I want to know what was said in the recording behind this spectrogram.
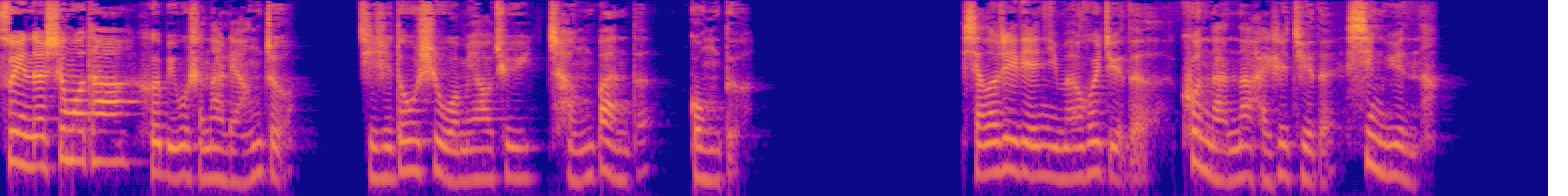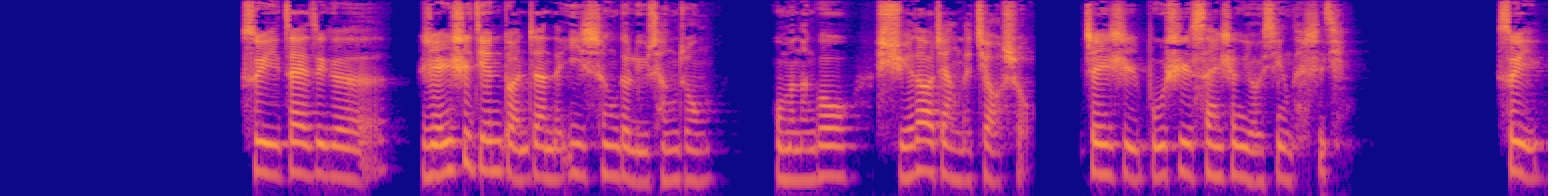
所以呢，奢摩他和比乌舍那两者，其实都是我们要去承办的功德。想到这一点，你们会觉得困难呢，还是觉得幸运呢？所以，在这个人世间短暂的一生的旅程中，我们能够学到这样的教授。真是不是三生有幸的事情。所以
